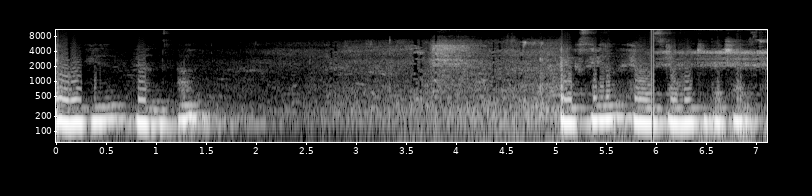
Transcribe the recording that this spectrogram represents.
Inhale, hands up. Exhale, hands down to the chest.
